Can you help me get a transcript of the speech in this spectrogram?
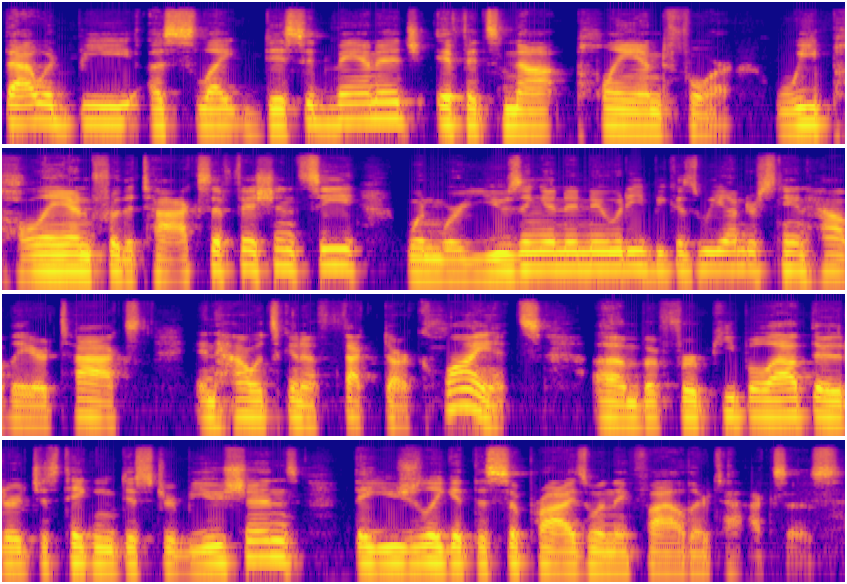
that would be a slight disadvantage if it's not planned for we plan for the tax efficiency when we're using an annuity because we understand how they are taxed and how it's going to affect our clients. Um, but for people out there that are just taking distributions, they usually get the surprise when they file their taxes.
